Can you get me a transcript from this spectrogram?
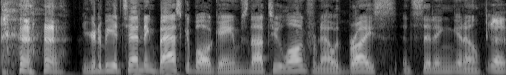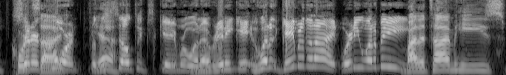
You're going to be attending basketball games not too long from now with Bryce and sitting, you know, Uh, center courtside. court for Yeah. The Celtics game or whatever. Any game, what game of the night? Where do you want to be? By the time he's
